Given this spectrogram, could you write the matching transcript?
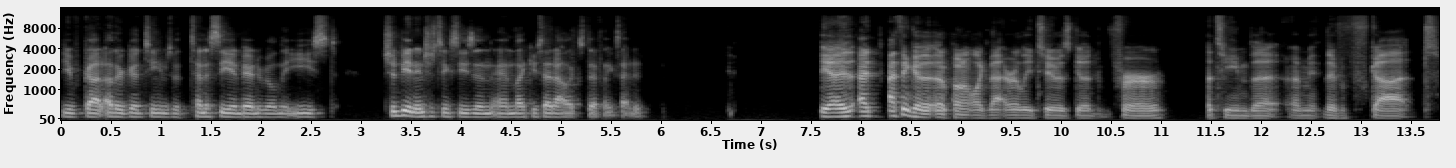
You've got other good teams with Tennessee and Vanderbilt in the East. Should be an interesting season, and like you said, Alex, definitely excited. Yeah, I I think an opponent like that early too is good for a team that I mean they've got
